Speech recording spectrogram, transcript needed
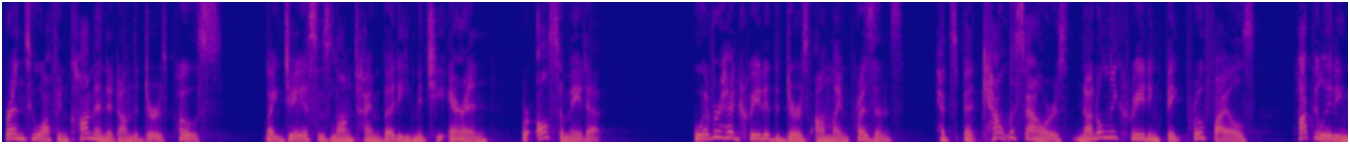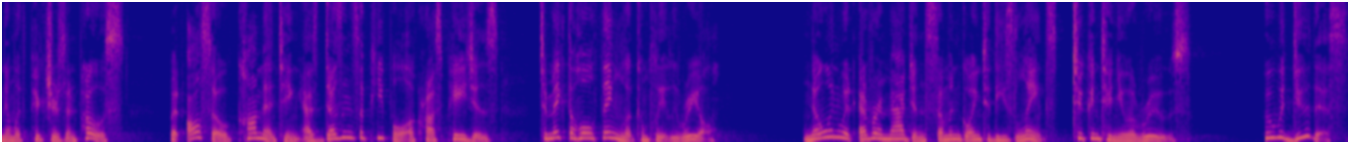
friends who often commented on the Durrs posts, like JS's longtime buddy Mitchie Aaron, were also made up. Whoever had created the Durrs online presence had spent countless hours not only creating fake profiles, populating them with pictures and posts, but also commenting as dozens of people across pages to make the whole thing look completely real. No one would ever imagine someone going to these lengths to continue a ruse. Who would do this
